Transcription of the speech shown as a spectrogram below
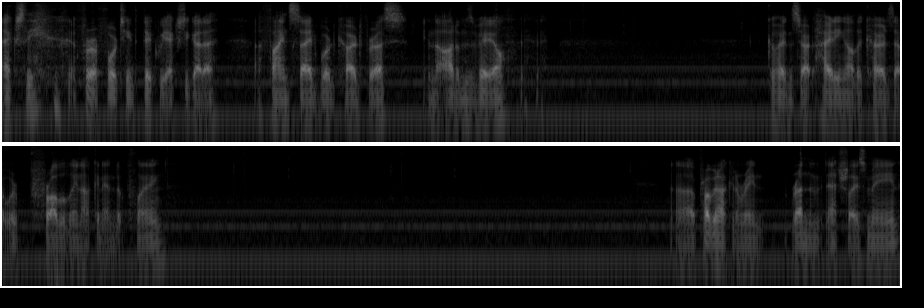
Actually, for a 14th pick, we actually got a, a fine sideboard card for us in the Autumn's Veil. go ahead and start hiding all the cards that we're probably not going to end up playing. Uh, probably not going to run the naturalized main.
